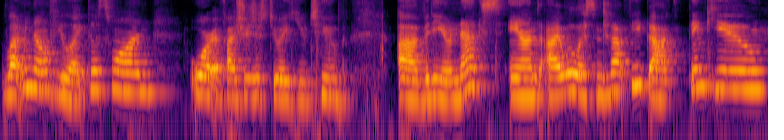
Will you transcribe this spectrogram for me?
let me know if you like this one or if I should just do a YouTube uh, video next, and I will listen to that feedback. Thank you.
